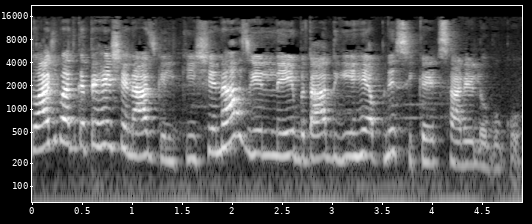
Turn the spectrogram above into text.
तो आज बात करते हैं शहनाज गिल की। शहनाज गिल ने बता दिए हैं अपने सीक्रेट सारे लोगों को।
